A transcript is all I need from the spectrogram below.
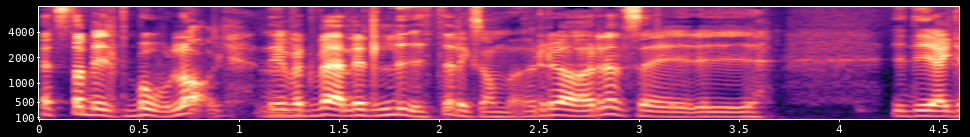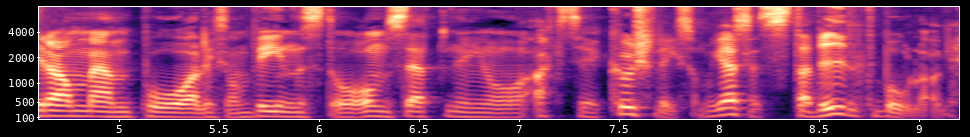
ett stabilt bolag. Det har varit väldigt lite liksom rörelse i, i diagrammen på liksom vinst och omsättning och aktiekurs liksom. Ganska stabilt bolag.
